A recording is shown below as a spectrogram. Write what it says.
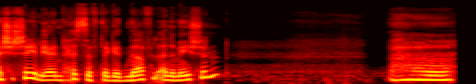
إيش الشيء اللي يعني نحس افتقدناه في الأنيميشن؟ آه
